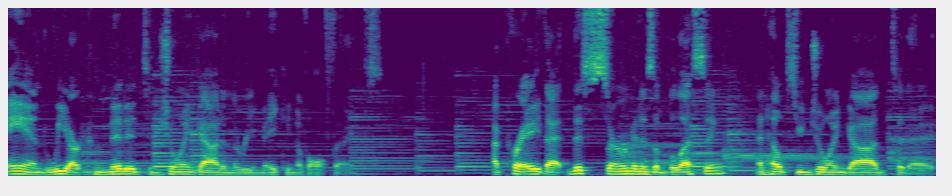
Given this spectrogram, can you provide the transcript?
and we are committed to join God in the remaking of all things. I pray that this sermon is a blessing and helps you join God today.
